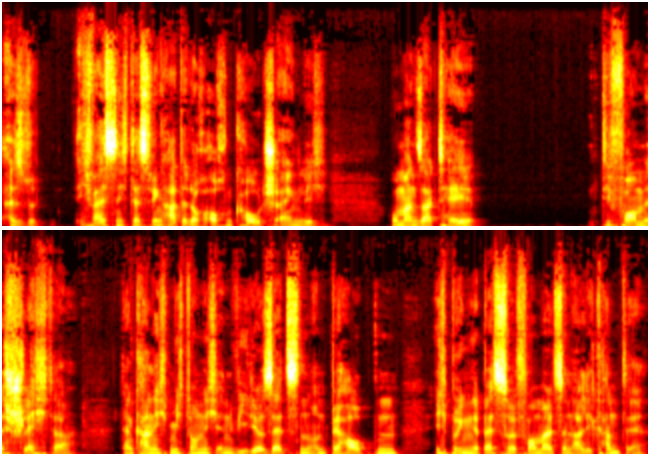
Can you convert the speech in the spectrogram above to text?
also ich weiß nicht, deswegen hat er doch auch einen Coach eigentlich, wo man sagt, hey, die Form ist schlechter. Dann kann ich mich doch nicht in Video setzen und behaupten, ich bringe eine bessere Form als in Alicante.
